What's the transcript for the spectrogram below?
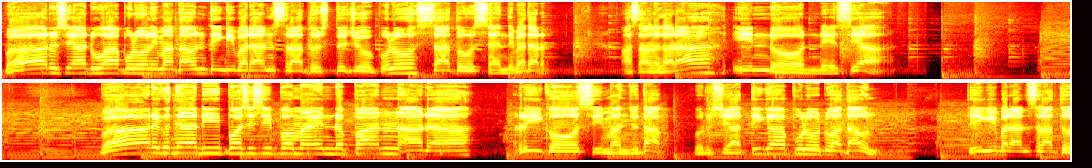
Berusia 25 tahun tinggi badan 171 cm Asal negara Indonesia. Berikutnya di posisi pemain depan ada Riko Simanjutak Berusia 32 tahun Tinggi badan 158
